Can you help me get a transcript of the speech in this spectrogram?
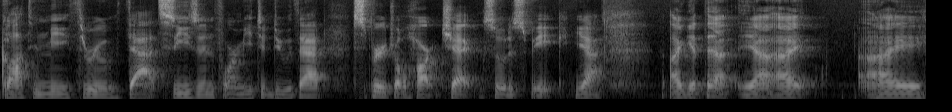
gotten me through that season for me to do that spiritual heart check, so to speak. Yeah, I get that. Yeah, I I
